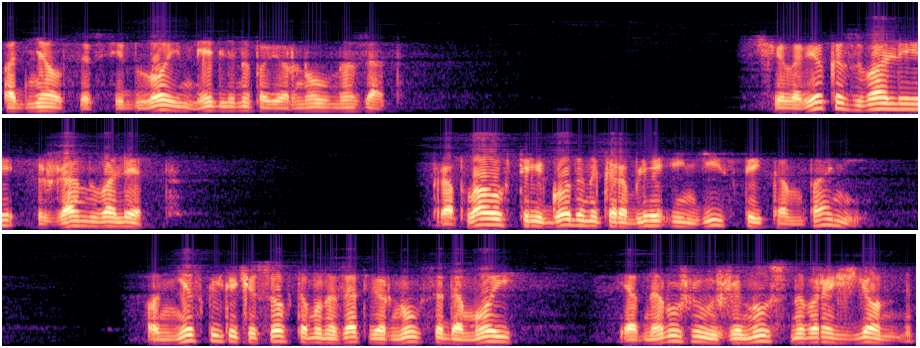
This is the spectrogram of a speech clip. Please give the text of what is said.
поднялся в седло и медленно повернул назад. Человека звали Жан Валет. Проплавав три года на корабле индийской компании, он несколько часов тому назад вернулся домой и обнаружил жену с новорожденным.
